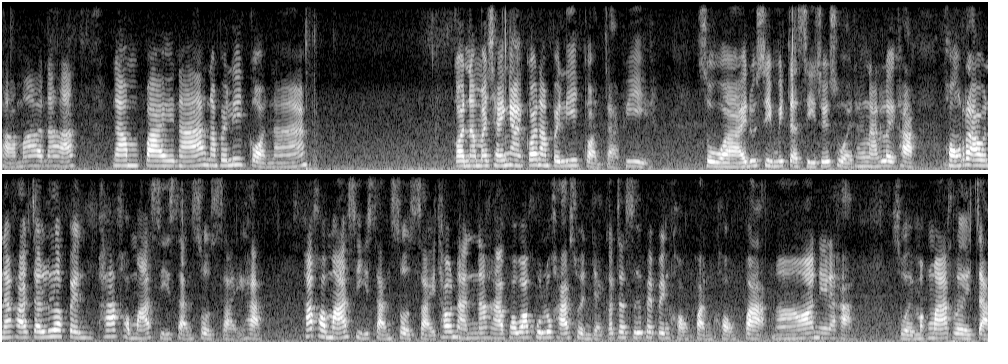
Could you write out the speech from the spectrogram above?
สามารถนะคะนำไปนะนำไปรีดก่อนนะ ก่อนนำมาใช้งานก็นำไปรีดก่อนจ้ะพี่ สวยดูสิมีแต่สีสวยๆทั้งนั้นเลยค่ะ ของเรานะคะจะเลือกเป็นผ้าขาวม้าสีสันสดใสค่ะผ้าขาวม้าสีสันสดใสเท่านั้นนะคะ เพราะว่าคุณลูกค้าส่วนใหญ่ก็จะซื้อไปเป็นของขวัญของฝากเนาะนี่แหละค่ะ สวยมากๆเลยจ้ะ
